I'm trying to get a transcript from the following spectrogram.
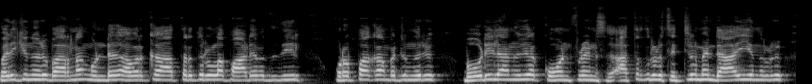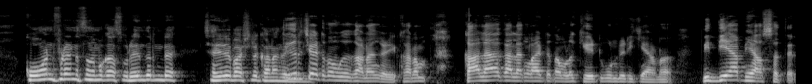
ഭരിക്കുന്ന ഒരു ഭരണം കൊണ്ട് അവർക്ക് അത്തരത്തിലുള്ള പാഠ്യപദ്ധതിയിൽ ഉറപ്പാക്കാൻ പറ്റുന്ന ഒരു ബോഡി ലാംഗ്വേജ് കോൺഫിഡൻസ് അത്തരത്തിലൊരു സെറ്റിൽമെന്റ് ആയി എന്നുള്ളൊരു കോൺഫിഡൻസ് നമുക്ക് ആ സുരേന്ദ്രന്റെ ശരീരഭാഷയിൽ കാണാൻ കഴിയും. തീർച്ചയായിട്ടും നമുക്ക് കാണാൻ കഴിയും. കാരണം കാലാകാലങ്ങളായിട്ട് നമ്മൾ കേട്ടുകൊണ്ടിരിക്കുകയാണ് വിദ്യാഭ്യാസത്തിൽ.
